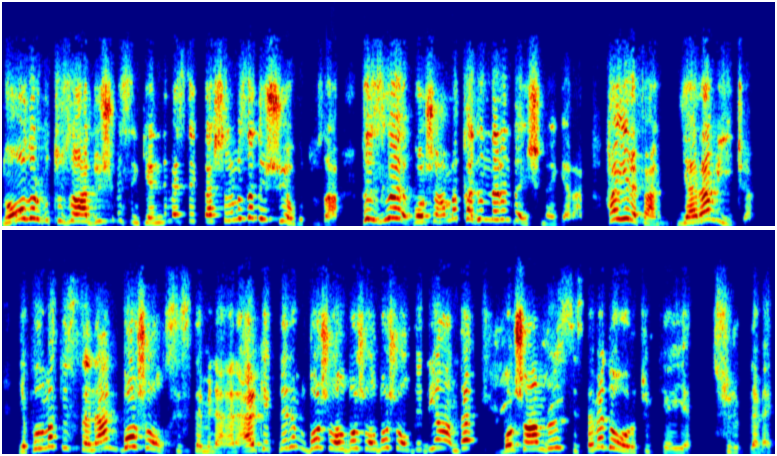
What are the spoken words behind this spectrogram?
Ne olur bu tuzağa düşmesin. Kendi meslektaşlarımız da düşüyor bu tuzağa. Hızlı boşanma kadınların da işine yarar. Hayır efendim yaramayacak. Yapılmak istenen boş ol sistemine yani erkeklerin boş ol boş ol boş ol dediği anda boşandığı sisteme doğru Türkiye'yi sürüklemek.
